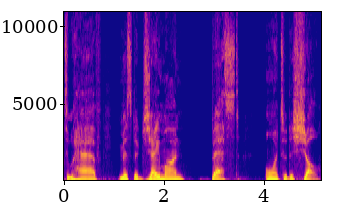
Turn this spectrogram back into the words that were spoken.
to have Mr. Jamon Best onto the show.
